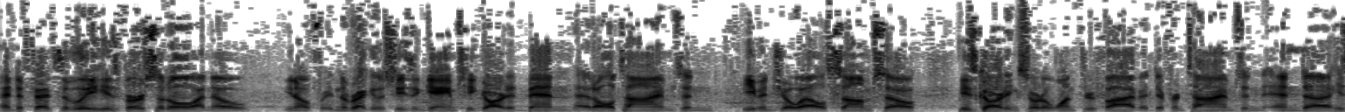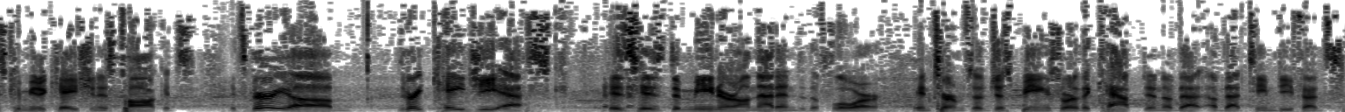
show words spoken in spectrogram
And defensively, he's versatile. I know, you know, in the regular season games, he guarded Ben at all times and even Joel some. So he's guarding sort of one through five at different times and, and, uh, his communication, his talk, it's, it's very, um, it's very KG-esque his his demeanor on that end of the floor in terms of just being sort of the captain of that of that team defense.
